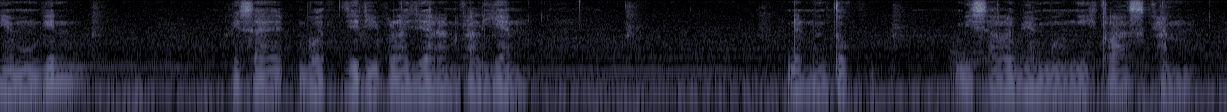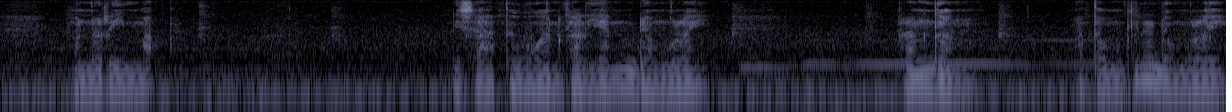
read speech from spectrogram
Ya mungkin bisa buat jadi pelajaran kalian. Dan untuk bisa lebih mengikhlaskan menerima di saat hubungan kalian udah mulai renggang atau mungkin udah mulai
